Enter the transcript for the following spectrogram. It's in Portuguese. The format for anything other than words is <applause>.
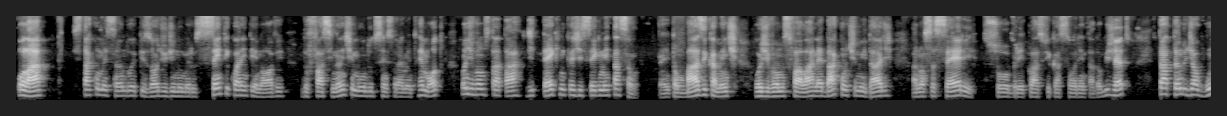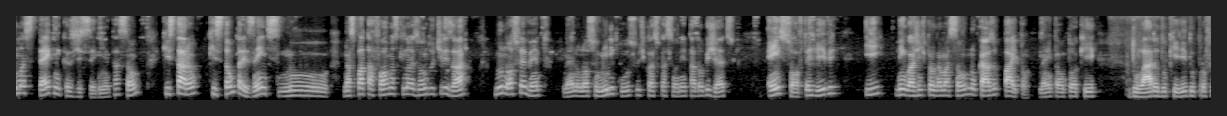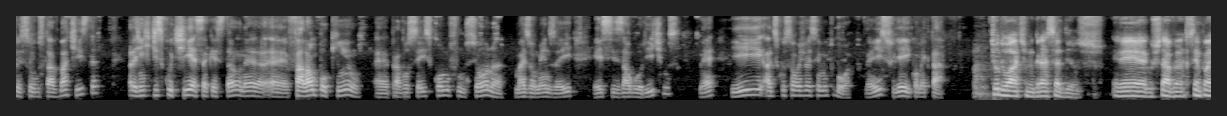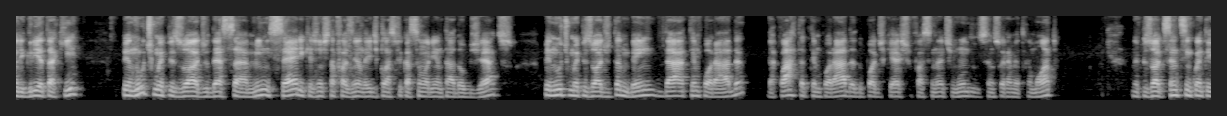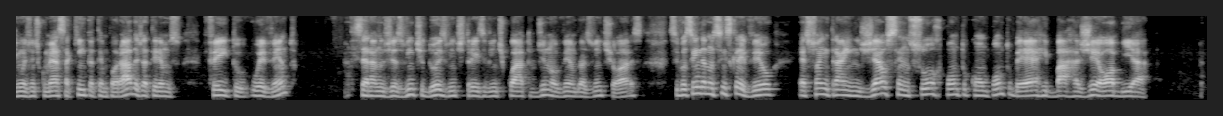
Olá, está começando o episódio de número 149 do Fascinante Mundo do Sensoriamento Remoto, onde vamos tratar de técnicas de segmentação. Né? Então, basicamente, hoje vamos falar, né, dar continuidade à nossa série sobre classificação orientada a objetos, tratando de algumas técnicas de segmentação que estarão, que estão presentes no, nas plataformas que nós vamos utilizar no nosso evento, né, no nosso mini curso de classificação orientada a objetos em software livre e linguagem de programação, no caso Python. Né? Então, estou aqui do lado do querido professor Gustavo Batista para a gente discutir essa questão, né? É, falar um pouquinho é, para vocês como funciona mais ou menos aí esses algoritmos, né? E a discussão hoje vai ser muito boa, não é isso? E aí, como é que tá? Tudo ótimo, graças a Deus. É, Gustavo, é sempre uma alegria estar aqui penúltimo episódio dessa minissérie que a gente está fazendo aí de classificação orientada a objetos, penúltimo episódio também da temporada, da quarta temporada do podcast Fascinante Mundo do Sensoriamento Remoto. No episódio 151 a gente começa a quinta temporada, já teremos feito o evento, que será nos dias 22, 23 e 24 de novembro às 20 horas. Se você ainda não se inscreveu, é só entrar em geosensor.com.br barra geobia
